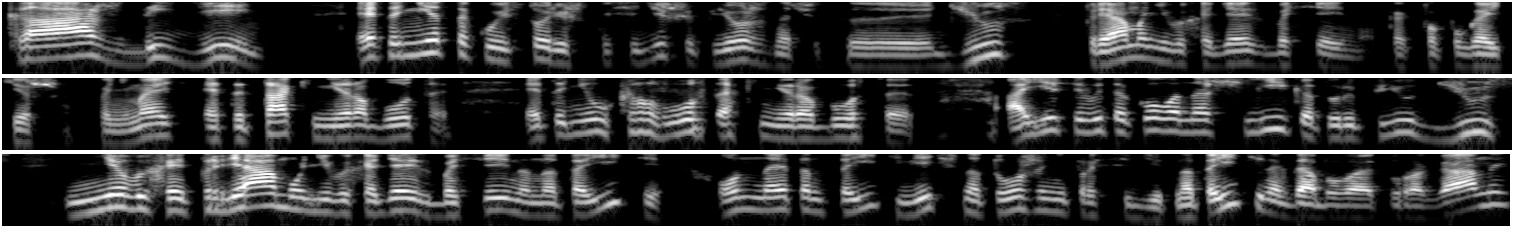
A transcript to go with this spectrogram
Каждый день. Это нет такой истории, что ты сидишь и пьешь, значит, э, джус, прямо не выходя из бассейна, как попугай Кеша. Понимаете? Это так не работает. Это ни у кого так не работает. А если вы такого нашли, который пьют джус, не выходя, прямо не выходя из бассейна на Таити, он на этом Таити вечно тоже не просидит. На Таити иногда бывают ураганы,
